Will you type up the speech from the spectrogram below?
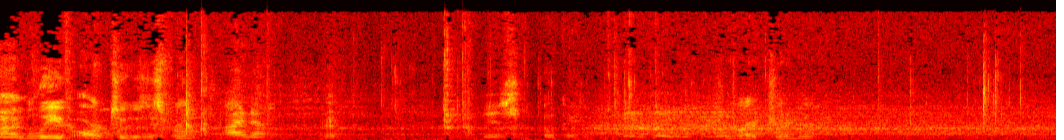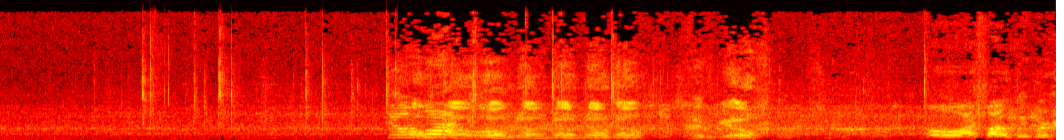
I believe R2 is his friend. I know. Okay. This okay. Right trigger. Doing Oh black. no, oh no, no, no, no. There we go. Oh, I thought we were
